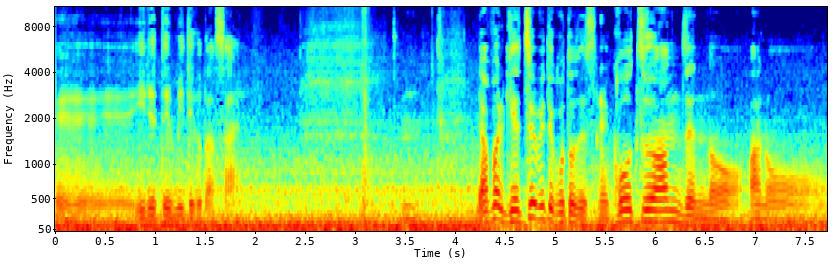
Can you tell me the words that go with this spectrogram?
えー、入れてみてください、うん、やっぱり月曜日ってことですね。交通安全のあの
